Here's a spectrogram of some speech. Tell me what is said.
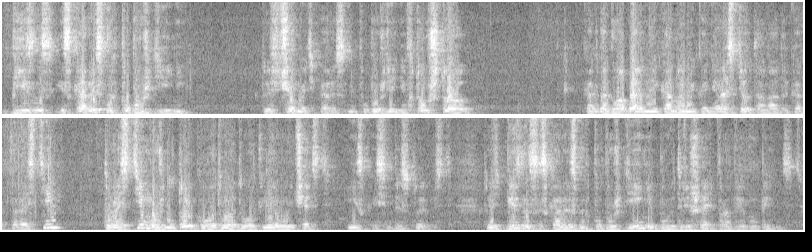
бизнес из корыстных побуждений, то есть в чем эти корыстные побуждения? В том, что когда глобальная экономика не растет, а надо как-то расти, то расти можно только вот в эту вот левую часть низкой себестоимости. То есть бизнес из корыстных побуждений будет решать проблему бедности.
